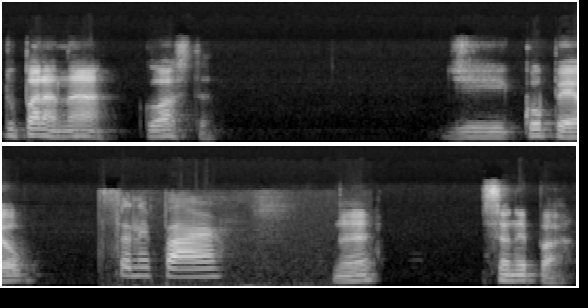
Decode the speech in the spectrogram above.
do Paraná gosta de Copel, Sanepar. né? Sanepar.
